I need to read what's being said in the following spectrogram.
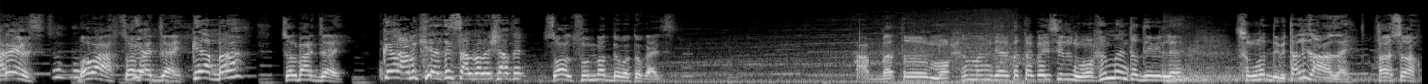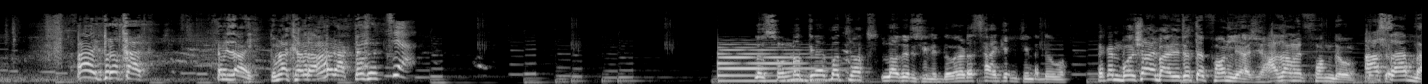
আরে বাবা চল বাদ যাই। কে আব্বা? চল বাদ যাই। কে আমি খেলতে সালপালের সাথে। চল সুন্নত দেবো তো কাজ আব্বা তো মশন মানি দেওয়ার কথা কইছিল মানি তো দিবিলে সুন্নত দিবি তাহলে যাওয়া যায়। হ্যাঁ চল এই তোরা থাক আমি যাই। তোমরা খেলা আব্বা ডাকতেছে দেওয়ার পর তোমার কিনে দেবো একটা সাইকেল কিনে দেবো। এখন বসে আমি বাড়িতে ফোন নিয়ে আসি হাজামের ফোন দেবো। আচ্ছা আব্বা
